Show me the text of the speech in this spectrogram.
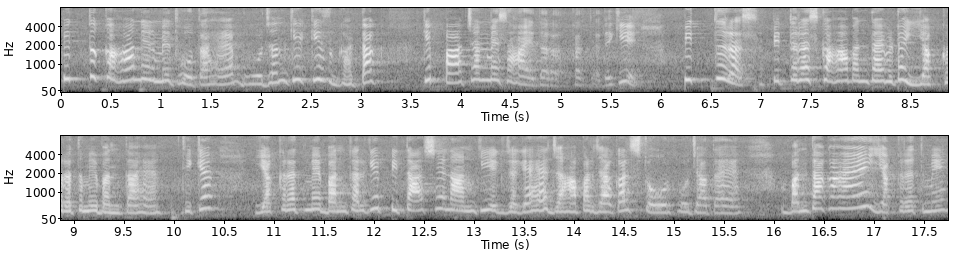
पित्त कहाँ निर्मित होता है? भोजन के किस घटक के पाचन में सहायता करता है? देखिए पित्त रस पित्त रस कहाँ बनता है बेटा? यकृत में बनता है, ठीक है? यकृत में बन करके पिताशय नाम की एक जगह है, जहाँ पर जाकर स्टोर हो जाता है। बनता कहाँ है? यकृत में,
